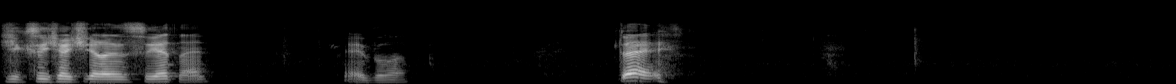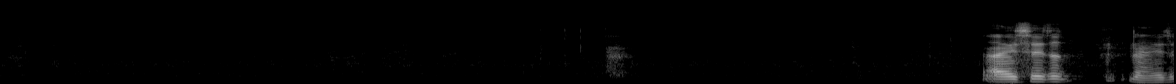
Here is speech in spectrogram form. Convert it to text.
Že slyšíš ten svět, ne? Je byla. To je... A jestli je to... Ne, je to...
